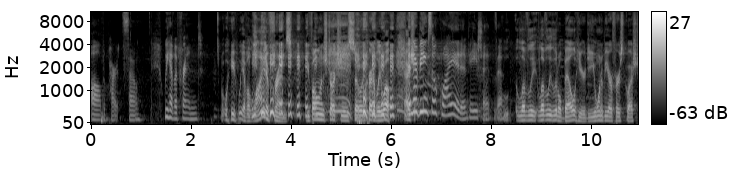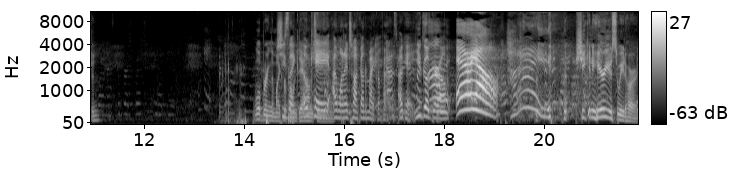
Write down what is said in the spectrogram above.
all the parts. So we have a friend. We, we have a line of friends. You follow instructions so incredibly well. and they're being so quiet and patient. So. lovely, lovely little bell here. Do you want to be our first question? We'll bring the microphone She's like, down okay, to you. I want to talk on the microphone. Okay, you go, girl. Um, Ariel. Hi. she can hear you, sweetheart.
